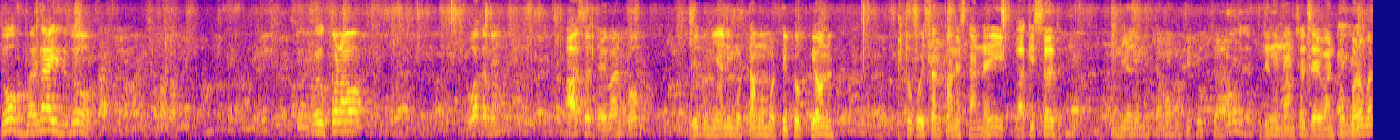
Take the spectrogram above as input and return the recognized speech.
તોપ બનાવી છે જો. કોઈ ઉપર આવો. જુઓ તમે આ સર જયવાન ટોપ જે દુનિયાની મોટામાં મોટી ટોપ કહો ને તો કોઈ શંકાને સ્થાન નહીં. બાકી સજ દુનિયાની મોટામાં મોટી ટોપ છે જેનું નામ છે જયવાન ટોપ બરોબર?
